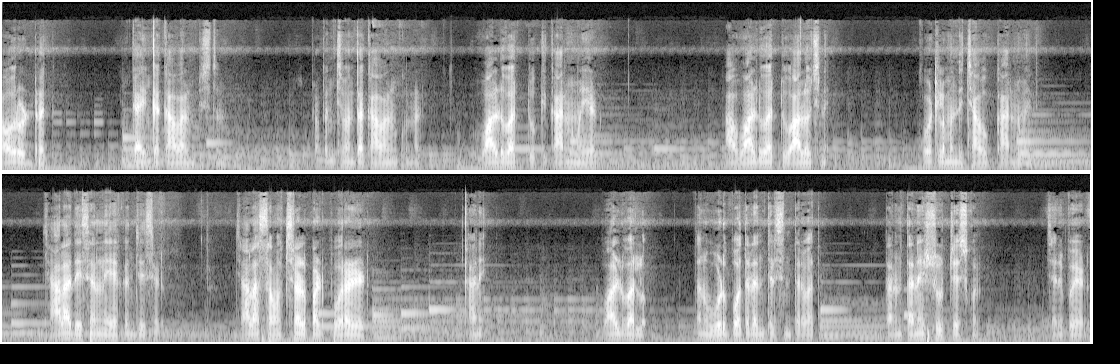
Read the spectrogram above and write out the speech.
పవర్ ఓ డ్రగ్ ఇంకా ఇంకా కావాలనిపిస్తుంది. ప్రపంచమంతా కావాలనుకున్నాడు. వరల్డ్ వార్ టూకి కారణమయ్యాడు. ఆ వరల్డ్ వార్ టూ ఆలోచనే కోట్ల మంది చావుకు కారణమైంది చాలా దేశాలను ఏకం చేశాడు. చాలా సంవత్సరాల పాటు పోరాడాడు. కానీ వరల్డ్ వార్లో తను ఓడిపోతాడని తెలిసిన తర్వాత తనను తనే షూట్ చేసుకొని చనిపోయాడు.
